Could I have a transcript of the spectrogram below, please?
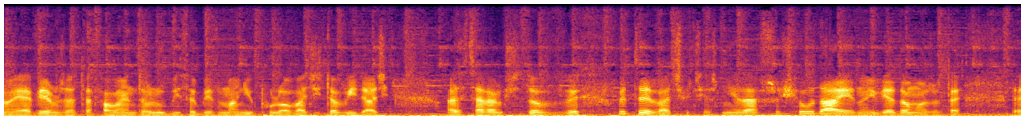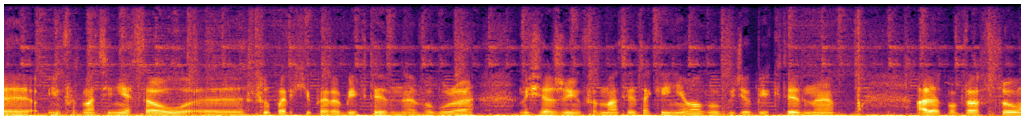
No ja wiem, że TVN to lubi sobie zmanipulować i to widać, ale staram się to wychwytywać, chociaż nie zawsze się udaje. No i wiadomo, że te e, informacje nie są e, super, hiper obiektywne. W ogóle myślę, że informacje takie nie mogą być obiektywne, ale po prostu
